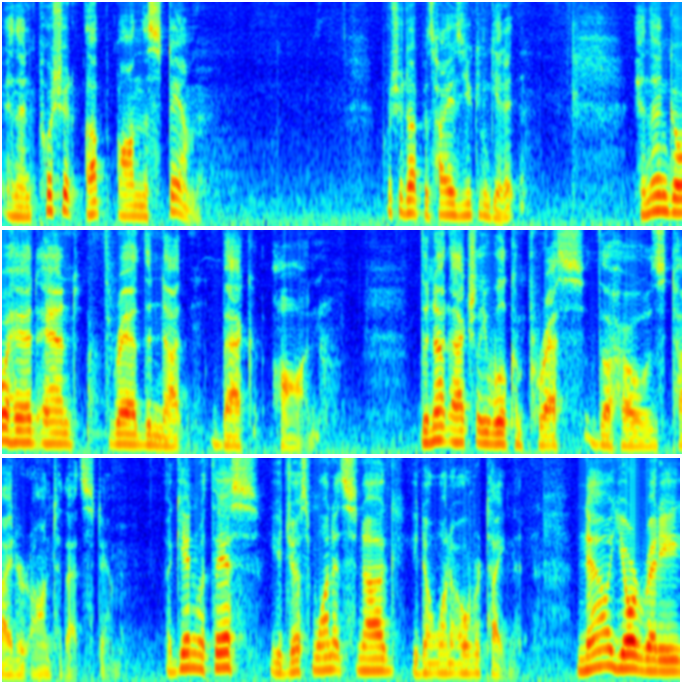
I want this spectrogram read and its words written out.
and then push it up on the stem. Push it up as high as you can get it, and then go ahead and thread the nut back on. The nut actually will compress the hose tighter onto that stem. Again with this, you just want it snug, you don't want to over tighten it. Now you're ready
